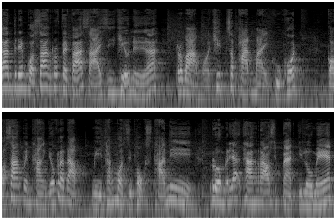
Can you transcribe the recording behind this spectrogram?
การเตรียมก่อสร้างรถไฟฟ้าสายสีเขียวเหนือ ระหว่างหมอชิดสะพานใหม่คูคต ก่อสร้างเป็นทางยกระดับมีทั้งหมด 16 สถานี รวมระยะทางราว 18 กิโลเมตร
